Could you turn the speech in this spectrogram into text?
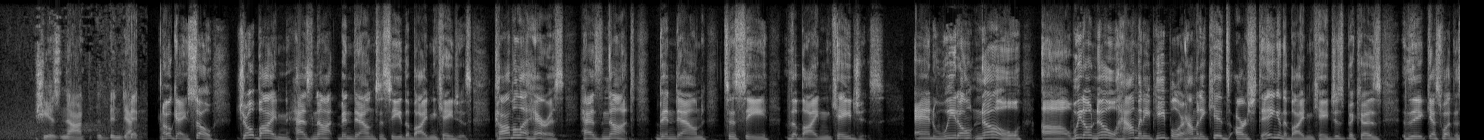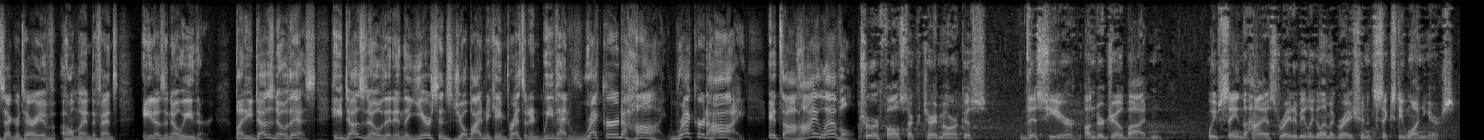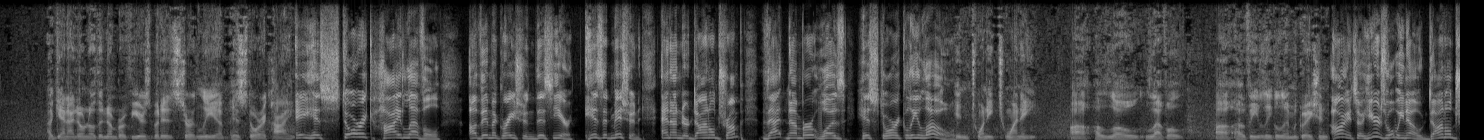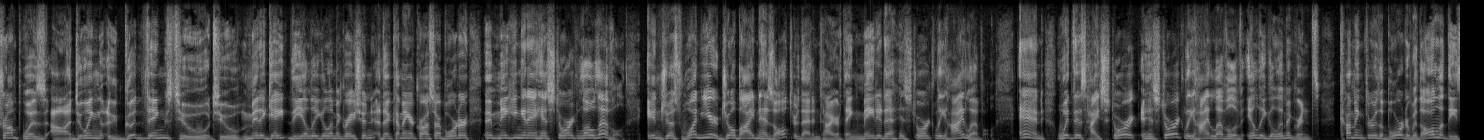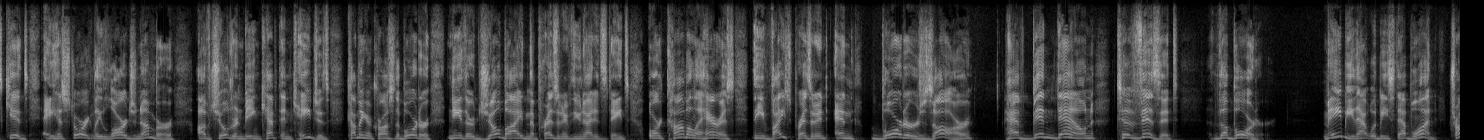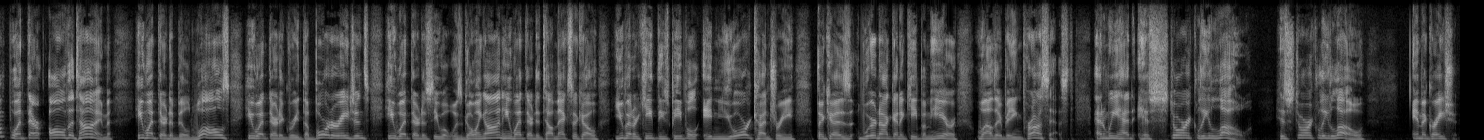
she has not been down. Okay. Okay, so Joe Biden has not been down to see the Biden cages. Kamala Harris has not been down to see the Biden cages. and we don't know uh, we don't know how many people or how many kids are staying in the Biden cages because the guess what the Secretary of Homeland Defense he doesn't know either. But he does know this. He does know that in the year since Joe Biden became president, we've had record high, record high. It's a high level. True or false, Secretary Mayorkas? This year, under Joe Biden, we've seen the highest rate of illegal immigration in 61 years. Again, I don't know the number of years, but it's certainly a historic high. A historic high level of immigration this year. His admission. And under Donald Trump, that number was historically low. In 2020, uh, Uh, a low level uh, of illegal immigration. All right, so here's what we know: Donald Trump was uh, doing good things to to mitigate the illegal immigration that coming across our border, making it a historic low level. In just one year, Joe Biden has altered that entire thing, made it a historically high level. And with this historic, historically high level of illegal immigrants coming through the border, with all of these kids, a historically large number of children being kept in cages coming across the border, neither Joe Biden, the president of the United States, or Kamala Kamala Harris, the vice president and border czar, have been down to visit the border. Maybe that would be step one. Trump went there all the time. He went there to build walls. He went there to greet the border agents. He went there to see what was going on. He went there to tell Mexico, you better keep these people in your country because we're not going to keep them here while they're being processed. And we had historically low, historically low immigration.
